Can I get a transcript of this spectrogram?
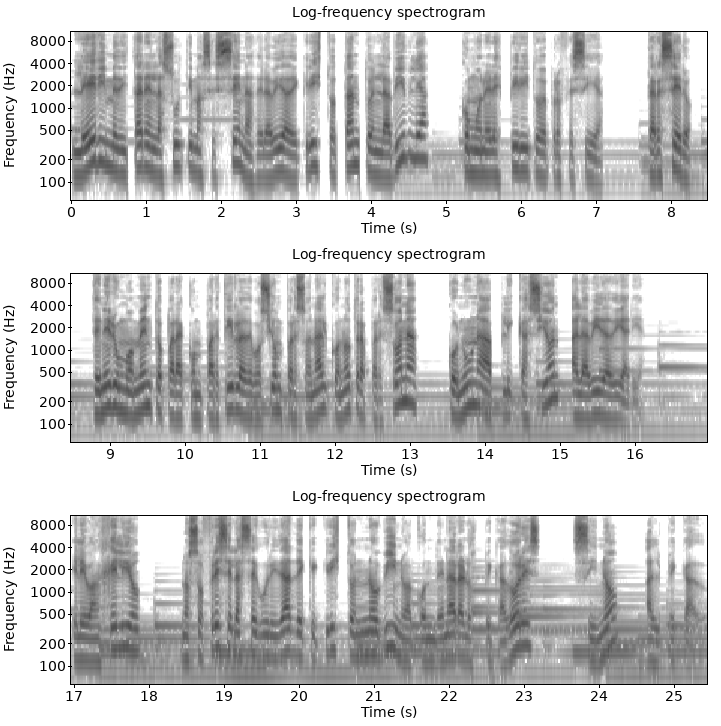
leer y meditar en las últimas escenas de la vida de Cristo, tanto en la Biblia como en el espíritu de profecía. Tercero, tener un momento para compartir la devoción personal con otra persona con una aplicación a la vida diaria. El Evangelio nos ofrece la seguridad de que Cristo no vino a condenar a los pecadores, sino al pecado.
